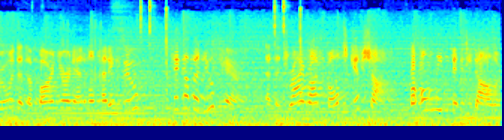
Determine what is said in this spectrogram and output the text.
Ruined at the Barnyard Animal Petting Zoo? Pick up a new pair at the Dry Rock Gulch gift shop for only $50.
